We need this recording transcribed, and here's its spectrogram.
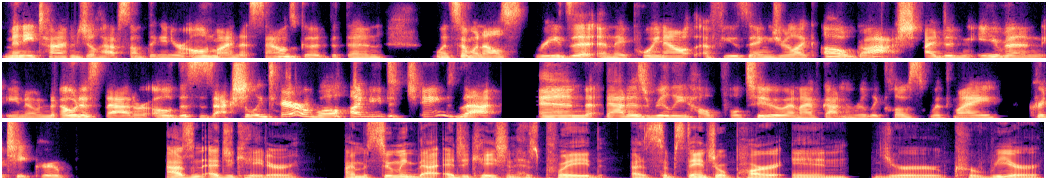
Many times you'll have something in your own mind that sounds good, but then when someone else reads it and they point out a few things, you're like, "Oh gosh, I didn't even, you know, notice that or oh, this is actually terrible. I need to change that." And that is really helpful too. And I've gotten really close with my critique group. as an educator, I'm assuming that education has played a substantial part in your career.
